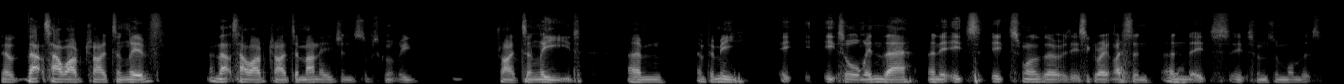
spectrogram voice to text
You know, that's how I've tried to live, and that's how I've tried to manage and subsequently tried to lead. Um, and for me, it, it's all in there, and it, it's it's one of those. It's a great lesson, and yeah. it's it's from someone that's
